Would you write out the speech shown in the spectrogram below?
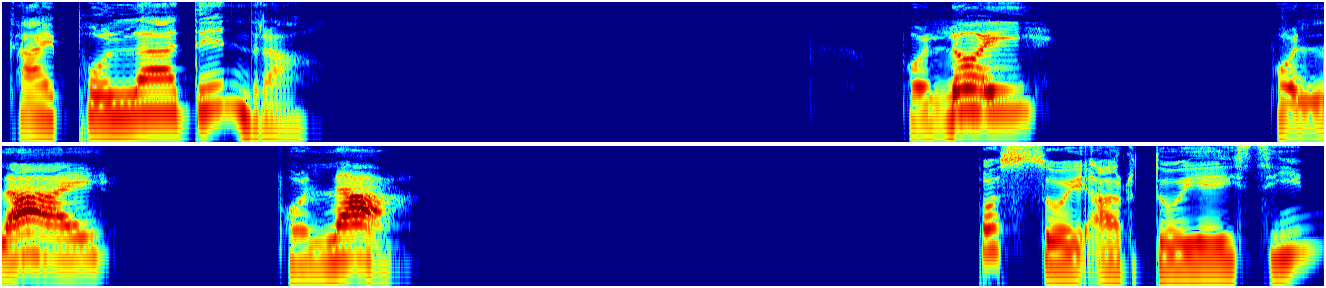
cae polladendra. Poloi, polai, pola. Possoi artoiei sin?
